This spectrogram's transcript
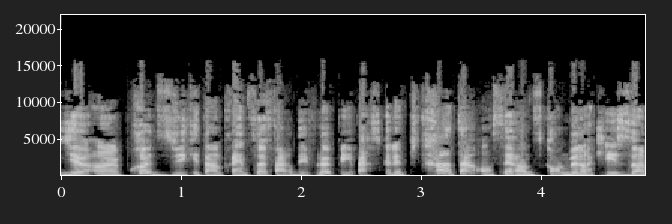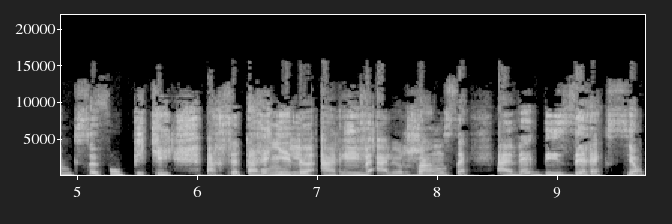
il y a un produit qui est en train de se faire développer parce que depuis 30 ans, on s'est rendu compte, Benoît, que les hommes qui se font piquer par cette araignée-là arrivent à l'urgence avec des érections,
